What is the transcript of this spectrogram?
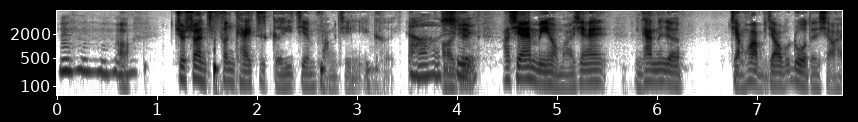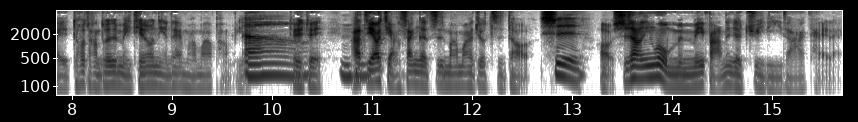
嗯哼哼。哦，就算分开是隔一间房间也可以啊。是。他现在没有嘛？现在你看那个讲话比较弱的小孩，通常都是每天都黏在妈妈旁边啊。对对，他只要讲三个字，妈妈就知道了。是。哦，实际上因为我们没把那个距离拉开来，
